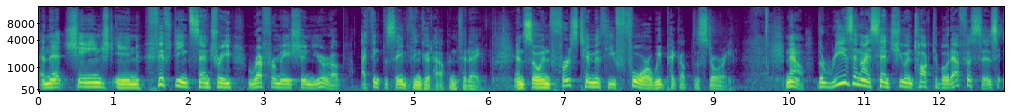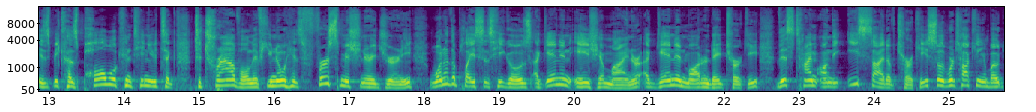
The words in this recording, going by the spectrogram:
and that changed in 15th century Reformation Europe. I think the same thing could happen today. And so in 1 Timothy 4, we pick up the story. Now, the reason I sent you and talked about Ephesus is because Paul will continue to, to travel. And if you know his first missionary journey, one of the places he goes, again in Asia Minor, again in modern day Turkey, this time on the east side of Turkey. So we're talking about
